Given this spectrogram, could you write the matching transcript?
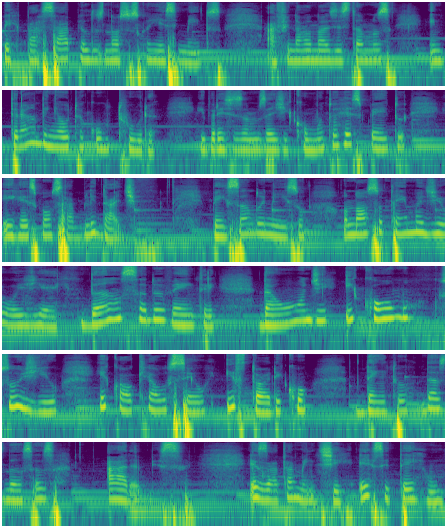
perpassar pelos nossos conhecimentos. Afinal, nós estamos entrando em outra cultura e precisamos agir com muito respeito e responsabilidade. Pensando nisso, o nosso tema de hoje é dança do ventre, da onde e como surgiu e qual que é o seu histórico dentro das danças árabes. Exatamente, esse termo,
